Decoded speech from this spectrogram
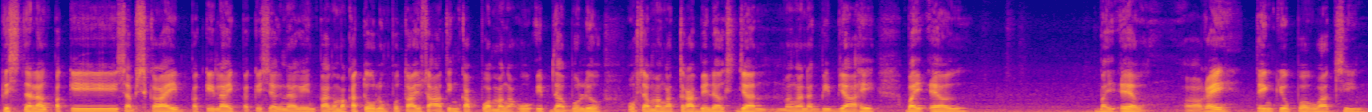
please na lang paki-subscribe, paki-like, paki-share na rin para makatulong po tayo sa ating kapwa mga OFW o sa mga travelers dyan, mga nagbibiyahe by air by air. Okay? Thank you for watching.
